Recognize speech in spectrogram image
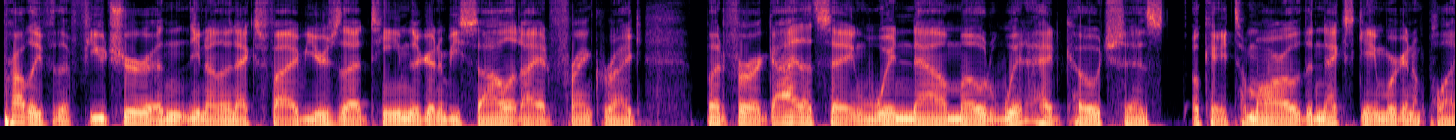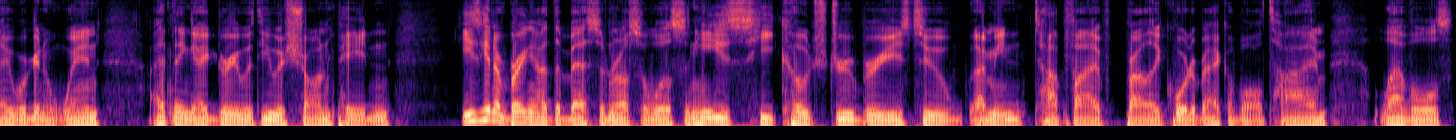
probably for the future and you know the next five years of that team they're going to be solid. I had Frank Reich, but for a guy that's saying win now mode, win head coach says okay tomorrow the next game we're going to play we're going to win. I think I agree with you with Sean Payton. He's going to bring out the best in Russell Wilson. He's he coached Drew Brees to I mean top five probably quarterback of all time levels.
